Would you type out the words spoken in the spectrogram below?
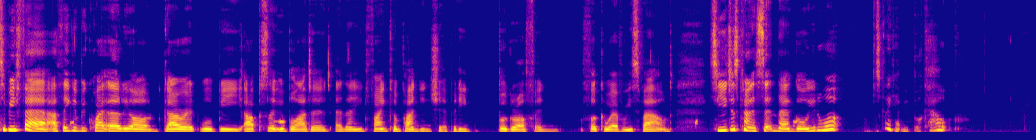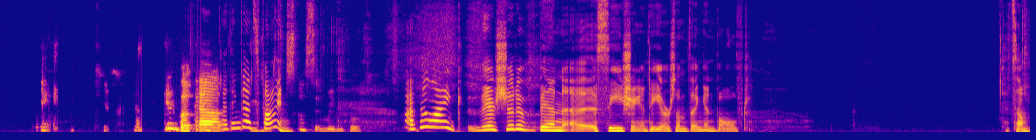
To be fair, I think it'd be quite early on. Garrett will be absolutely bladdered, and then he'd find companionship, and he'd bugger off and fuck whoever he's found. So you're just kind of sitting there and go, you know what? I'm just gonna get my book out. Get a book out. I think that's I'm fine. just gonna sit and read my book. I feel like there should have been a sea shanty or something involved. At some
